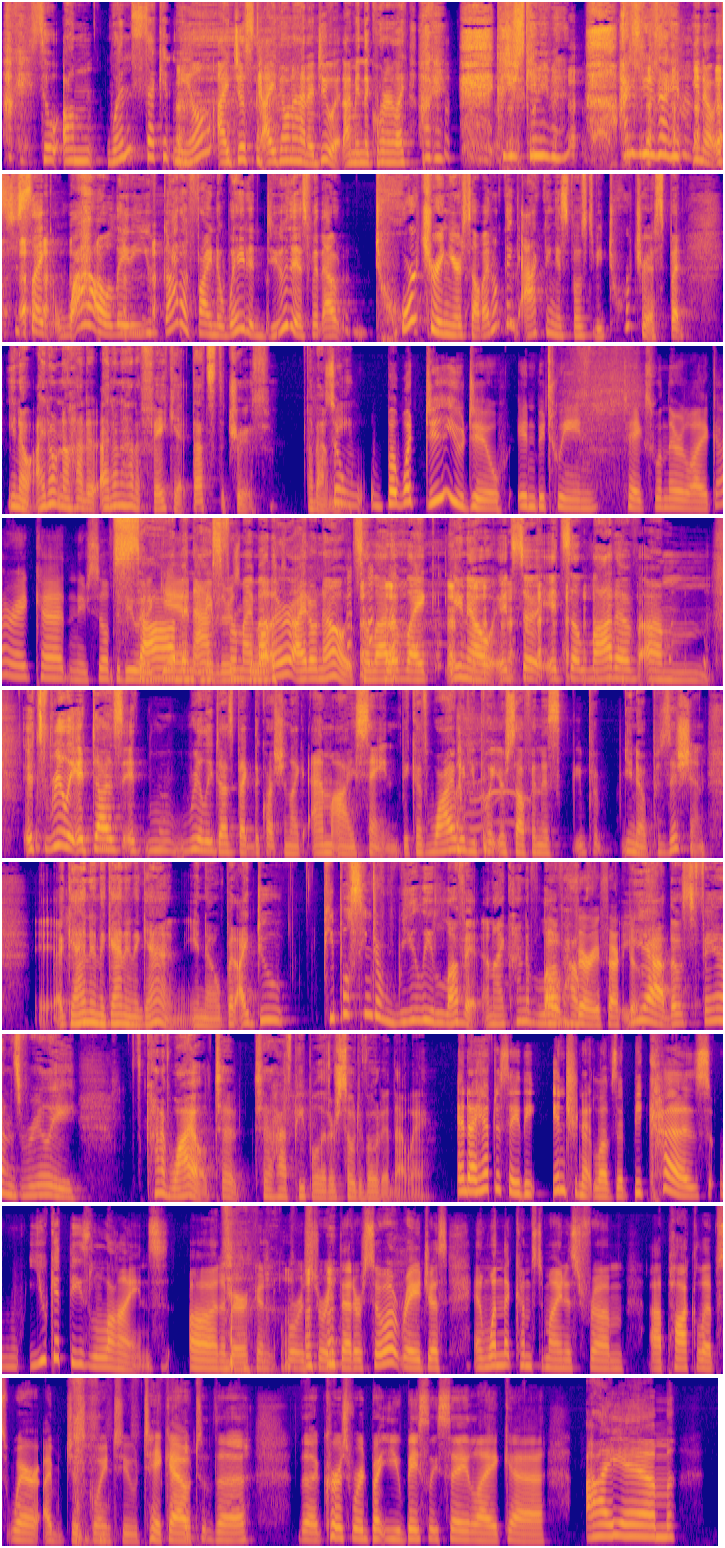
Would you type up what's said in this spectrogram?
okay, so um, one second meal, I just I don't know how to do it. I'm in the corner like, okay, could you just give me a minute? I just need a second. You know, it's just like, wow, lady, you've got to find a way to do this without torturing yourself. I don't think acting is supposed to be torturous, but you know, I don't know how to I don't know how to fake it. That's the truth about so, me. So, but what do you do in between takes when they're like, "All right, cut," and you still have to do Sob it again? and ask for my blood? mother. I don't know. It's a lot of like, you know, it's a it's a lot of um it's really it does it really does beg the question like am I sane? Because why would you put yourself in this you know position again and again and again, you know? But I do people seem to really love it and I kind of love Oh, how very effective. Yeah, those fans really it's kind of wild to to have people that are so devoted that way. And I have to say, the internet loves it because you get these lines on American Horror Story that are so outrageous. And one that comes to mind is from Apocalypse, where I'm just going to take out the the curse word, but you basically say like, uh, "I am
